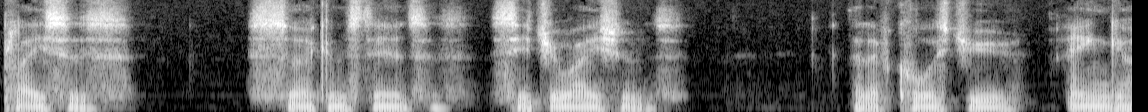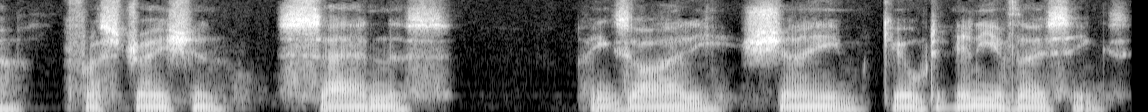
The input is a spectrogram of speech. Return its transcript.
places, circumstances, situations that have caused you anger, frustration, sadness, anxiety, shame, guilt, any of those things.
